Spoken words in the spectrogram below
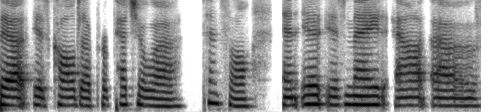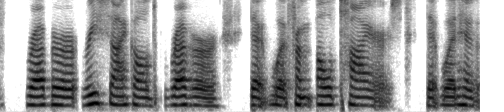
that is called a Perpetua pencil, and it is made out of rubber, recycled rubber that would from old tires that would have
